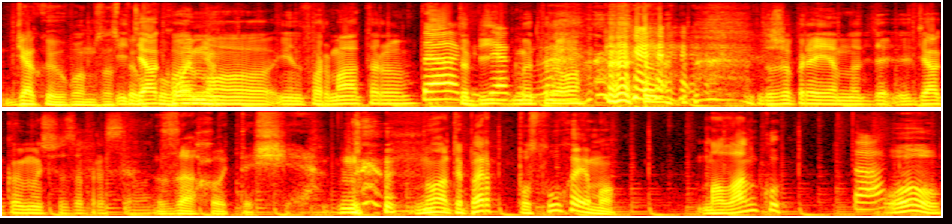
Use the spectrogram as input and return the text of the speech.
Дякую вам за І дякуємо інформатору. Так, тобі, дякую. Дмитро. Дуже приємно. Дякуємо, що запросили. Заходьте ще. ну а тепер послухаємо Маланку. так, Оу.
